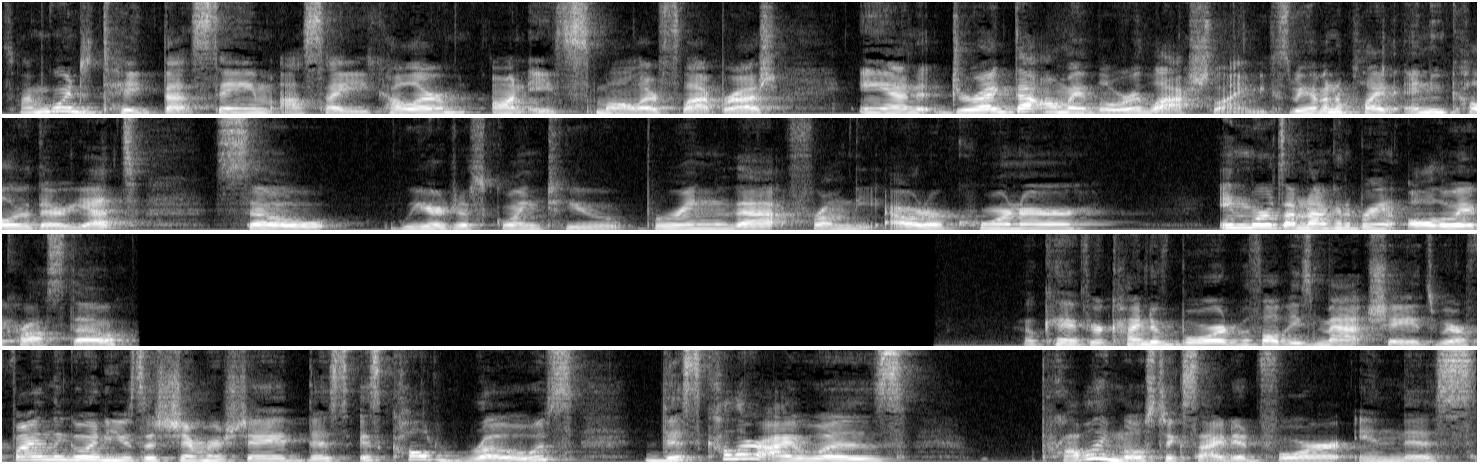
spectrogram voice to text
So I'm going to take that same acai color on a smaller flat brush and drag that on my lower lash line because we haven't applied any color there yet. So we are just going to bring that from the outer corner inwards. I'm not going to bring it all the way across though. Okay, if you're kind of bored with all these matte shades, we are finally going to use a shimmer shade. This is called Rose. This color I was probably most excited for in this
